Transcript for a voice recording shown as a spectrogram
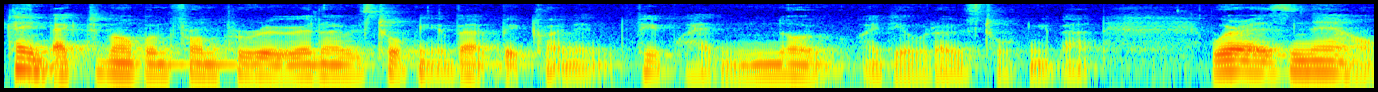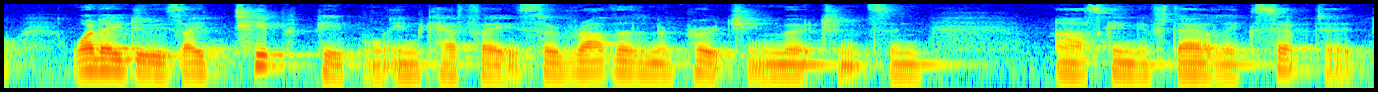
came back to Melbourne from Peru and I was talking about Bitcoin, and people had no idea what I was talking about. Whereas now, what I do is I tip people in cafes. So rather than approaching merchants and asking if they'll accept it,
